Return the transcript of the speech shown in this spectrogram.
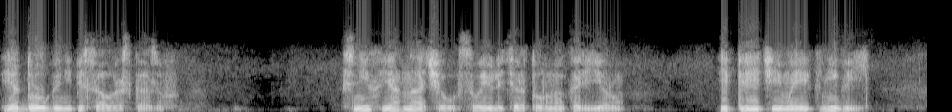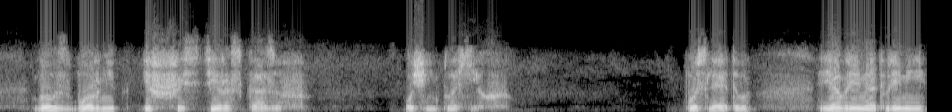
я долго не писал рассказов. С них я начал свою литературную карьеру. И третьей моей книгой был сборник из шести рассказов, очень плохих. После этого я время от времени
